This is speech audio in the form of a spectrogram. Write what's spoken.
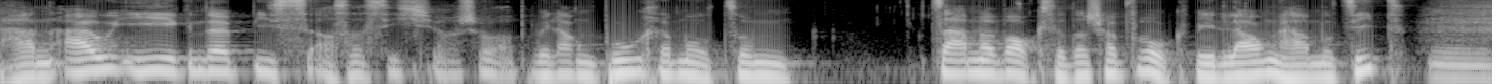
haben auch irgendetwas, also es ist ja schon, aber wie lange brauchen wir zum zusammenwachsen? Das ist halt die Frage. Wie lange haben wir Zeit, Mhm.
